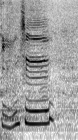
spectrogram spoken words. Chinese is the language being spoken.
停车。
